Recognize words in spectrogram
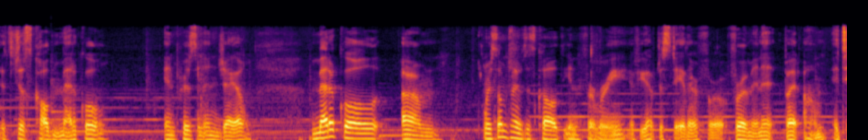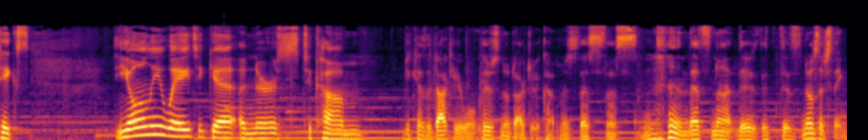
it's just called medical in prison and jail. Medical, um, or sometimes it's called the infirmary if you have to stay there for, for a minute. But um, it takes the only way to get a nurse to come because the doctor won't. There's no doctor to come. That's that's that's not there's there's no such thing.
